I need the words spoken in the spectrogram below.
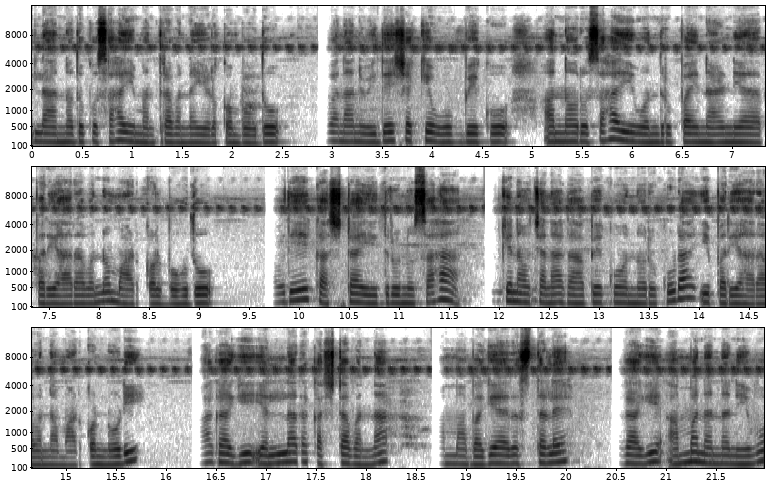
ಇಲ್ಲ ಅನ್ನೋದಕ್ಕೂ ಸಹ ಈ ಮಂತ್ರವನ್ನು ಹೇಳ್ಕೊಬೋದು. ಅಥವಾ ನಾನು ವಿದೇಶಕ್ಕೆ ಹೋಗಬೇಕು ಅನ್ನೋರು ಸಹ ಈ ಒಂದು ರೂಪಾಯಿ ನಾಣ್ಯ ಪರಿಹಾರವನ್ನು ಮಾಡ್ಕೊಳ್ಬಹುದು. ಯಾವುದೇ ಕಷ್ಟ ಇದ್ರೂ ಸಹ ಅದಕ್ಕೆ ನಾವು ಚೆನ್ನಾಗಿ ಆಗಬೇಕು ಅನ್ನೋರು ಕೂಡ ಈ ಪರಿಹಾರವನ್ನು ಮಾಡ್ಕೊಂಡು ನೋಡಿ. ಹಾಗಾಗಿ ಎಲ್ಲರ ಕಷ್ಟವನ್ನು ಅಮ್ಮ ಬಗೆಹರಿಸ್ತಾಳೆ. ಹಾಗಾಗಿ ಅಮ್ಮನನ್ನು ನೀವು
